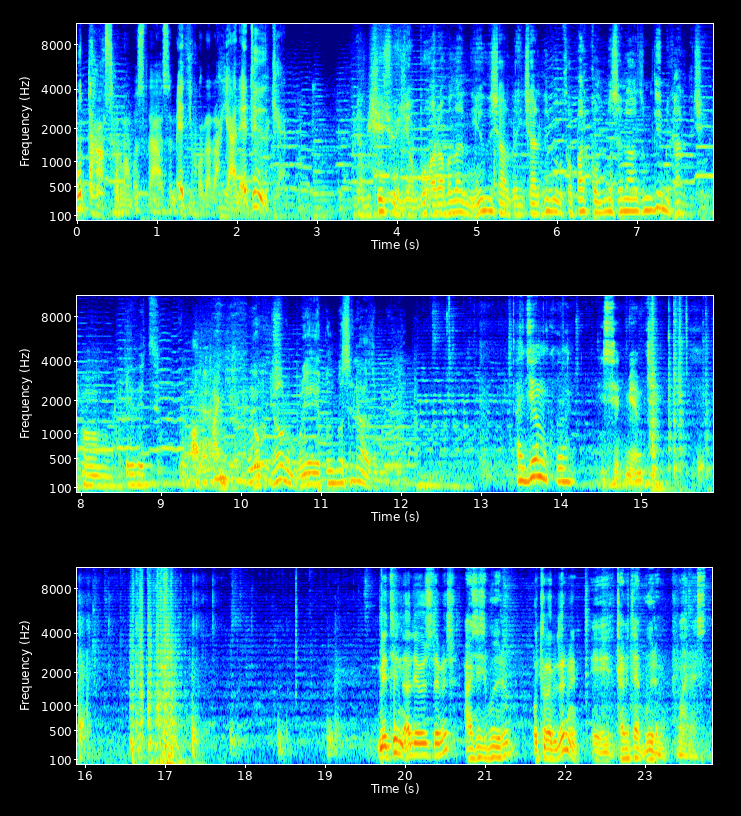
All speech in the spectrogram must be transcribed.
mutlaka sormamız lazım etik olarak yani etiken. Ya bir şey söyleyeceğim. Bu arabalar niye dışarıda? İçeride bir otopark olması lazım değil mi kardeşim? evet. Alman yerine. Yok yavrum buraya yapılması lazım. Acıyor mu kolun? Hissetmiyorum ki. Metin Ali Özdemir. Aziz buyurun. Oturabilir miyim? E, tabii tabii buyurun manasında.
